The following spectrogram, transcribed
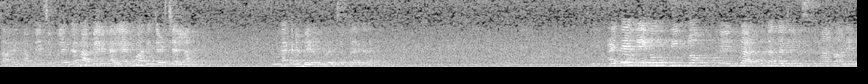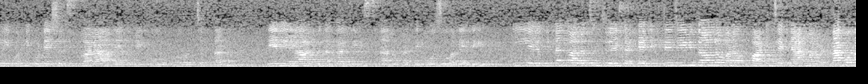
సారీ నా పేరు చెప్పలేదు నా పేరు కళ్యాణ్ మాది జడ్చెల్ల. ఇందాక నేను మేడం కూడా చెప్పారు కదా. అయితే నేను దీంట్లో ఎంత అద్భుతంగా జీవిస్తున్నాను అనేది కొన్ని కొటేషన్స్ ద్వారా నేను మీకు చెప్తాను. నేను ఎలా అద్భుతంగా జీవిస్తున్నాను ప్రతిరోజు అనేది భిన్నంగా ఆలోచించు ఏంటంటే నిత్య జీవితంలో మనం పాటించే జ్ఞానం అనమాట నాకు ఒక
